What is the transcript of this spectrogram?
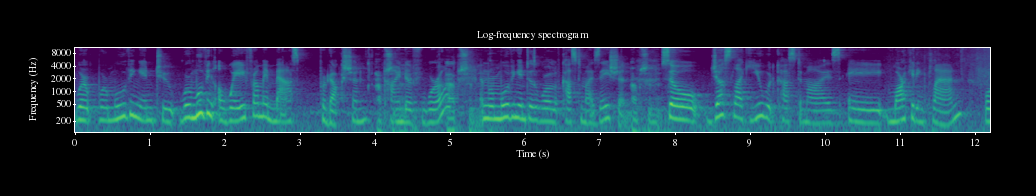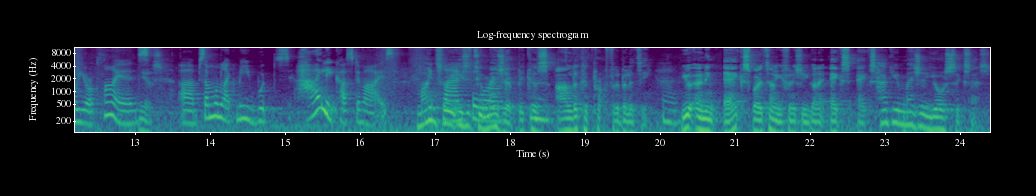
We're, we're moving into, we're moving away from a mass production kind of world. Absolutely. And we're moving into the world of customization. Absolutely. So just like you would customize a marketing plan for your clients, Yes. um, someone like me would highly customize Mine's very easy to for- Mm. measure because I'll look at profitability. You're earning X, by the time you finish, you're going to XX. How do you measure your success?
